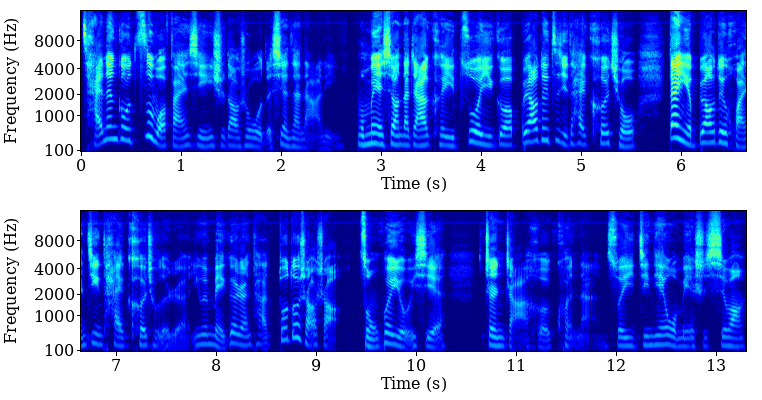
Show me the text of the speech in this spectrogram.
才能够自我反省，意识到说我的线在哪里。我们也希望大家可以做一个不要对自己太苛求，但也不要对环境太苛求的人，因为每个人他多多少少总会有一些挣扎和困难。所以今天我们也是希望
